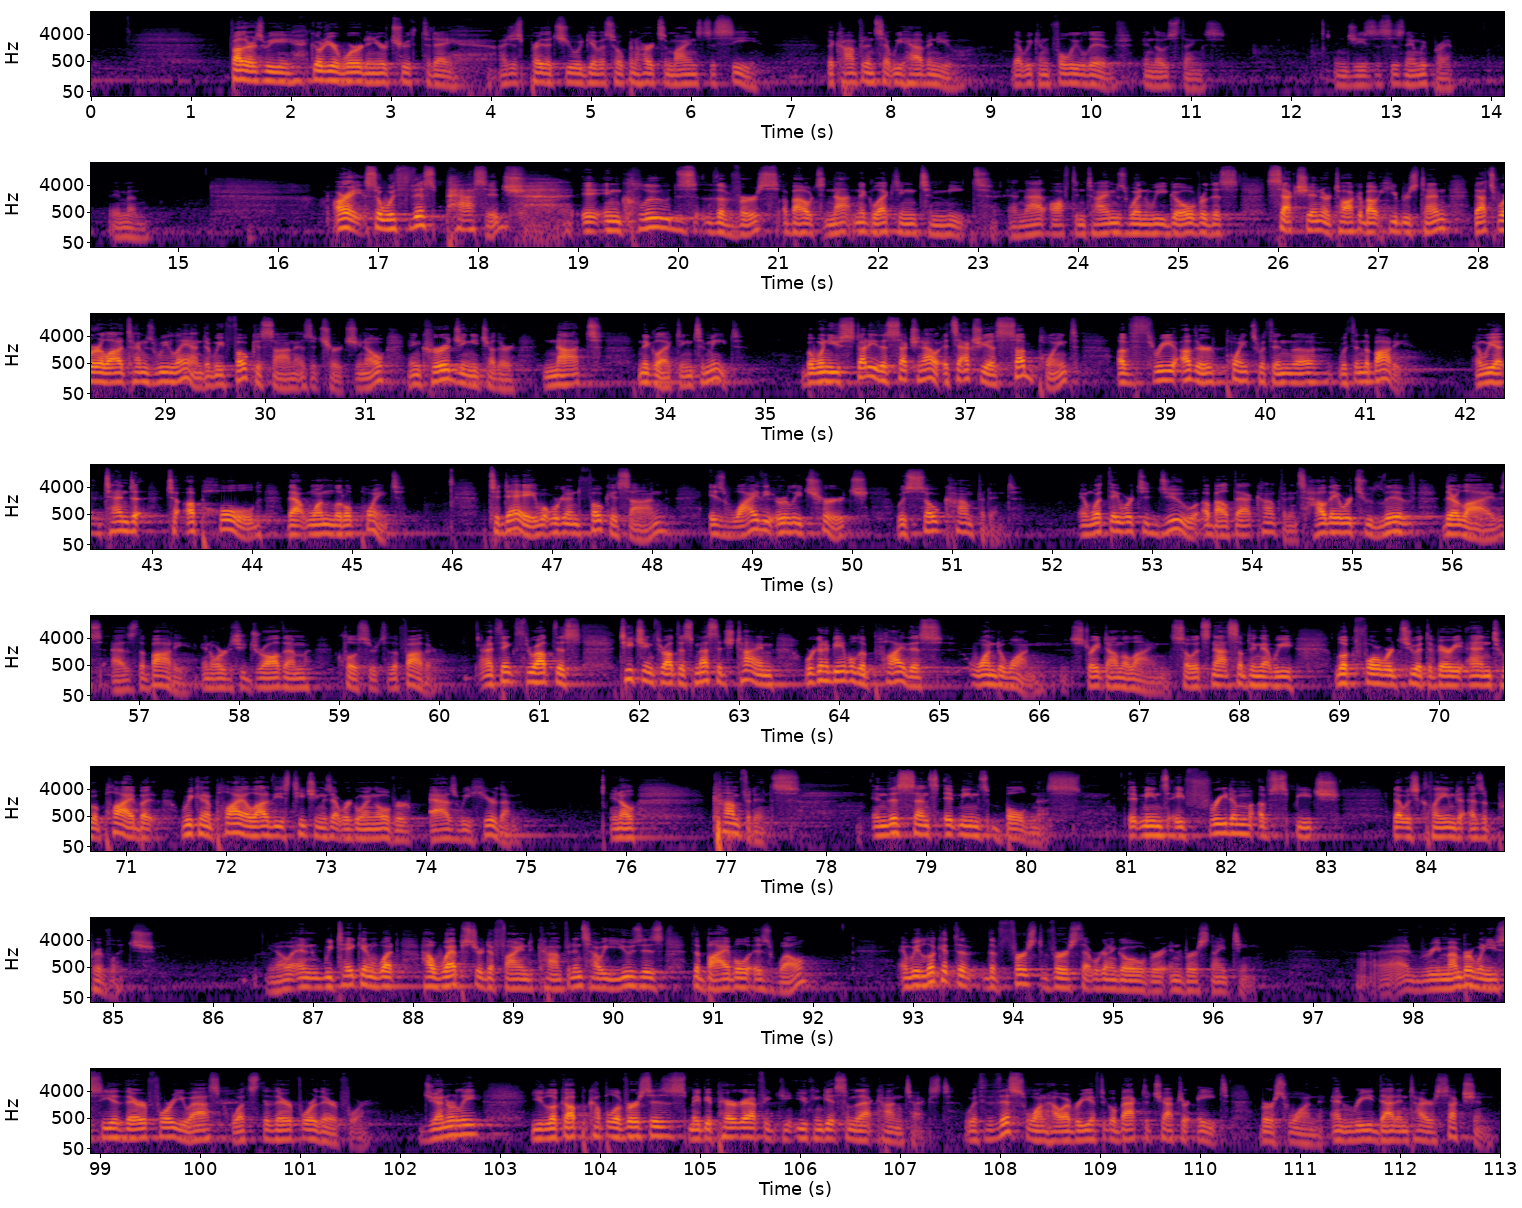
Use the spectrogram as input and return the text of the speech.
Father, as we go to your word and your truth today, I just pray that you would give us open hearts and minds to see the confidence that we have in you, that we can fully live in those things. In Jesus' name we pray. Amen. All right, so with this passage, it includes the verse about not neglecting to meet. And that oftentimes, when we go over this section or talk about Hebrews 10, that's where a lot of times we land and we focus on as a church, you know, encouraging each other, not neglecting to meet. But when you study this section out, it's actually a subpoint of three other points within the, within the body. And we tend to uphold that one little point. Today, what we're going to focus on is why the early church was so confident and what they were to do about that confidence, how they were to live their lives as the body in order to draw them closer to the Father. And I think throughout this teaching, throughout this message time, we're going to be able to apply this one to one, straight down the line. So it's not something that we look forward to at the very end to apply, but we can apply a lot of these teachings that we're going over as we hear them. You know, confidence. In this sense, it means boldness, it means a freedom of speech that was claimed as a privilege. You know, and we take in what how Webster defined confidence, how he uses the Bible as well. And we look at the, the first verse that we're going to go over in verse 19. Uh, and remember, when you see a therefore, you ask, what's the therefore, therefore? Generally, you look up a couple of verses, maybe a paragraph, you, can get some of that context. With this one, however, you have to go back to chapter 8, verse 1, and read that entire section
